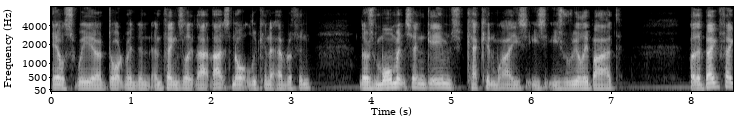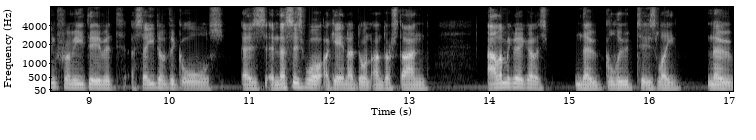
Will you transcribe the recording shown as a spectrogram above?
elsewhere, Dortmund and, and things like that. That's not looking at everything. There's moments in games, kicking wise, he's he's really bad. But the big thing for me, David, aside of the goals, is and this is what again I don't understand. Allan McGregor is now glued to his line. Now,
